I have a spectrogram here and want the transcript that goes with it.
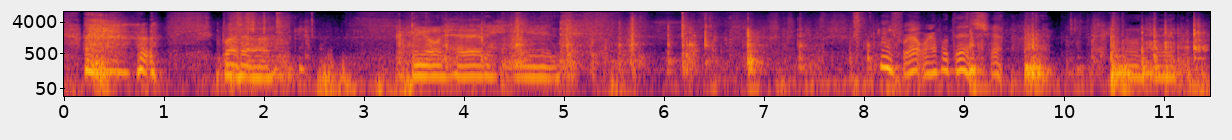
but, uh, let me go ahead and... I forgot where I put this. Shit. Ahead.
